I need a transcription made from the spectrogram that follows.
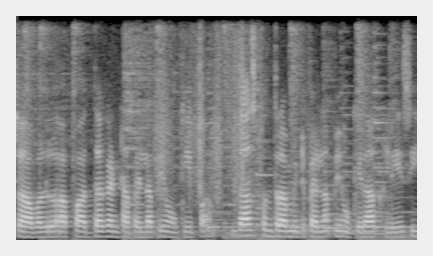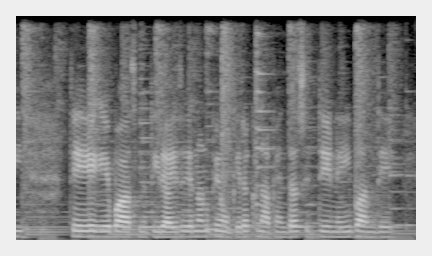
ਚਾਵਲ ਆਪਾਂ ਅੱਧਾ ਘੰਟਾ ਪਹਿਲਾਂ ਭਿਉਂ ਕੇ 10-15 ਮਿੰਟ ਪਹਿਲਾਂ ਭਿਉਂ ਕੇ ਰੱਖ ਲਏ ਸੀ। ਤੇ ਇਹ ਬਾਸਮਤੀ ਰਾਈਸ ਇਹਨਾਂ ਨੂੰ ਭਿਉਂ ਕੇ ਰੱਖਣਾ ਪੈਂਦਾ, ਸਿੱਧੇ ਨਹੀਂ ਬਣਦੇ।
